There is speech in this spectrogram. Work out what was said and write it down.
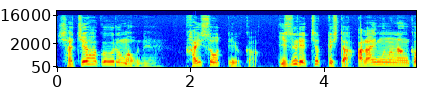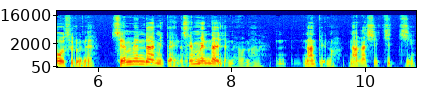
車中泊車をね改装っていうかいずれちょっとした洗い物なんかをするね。洗面台みたいな洗面台じゃないわな。何ていうの？流しキッチン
